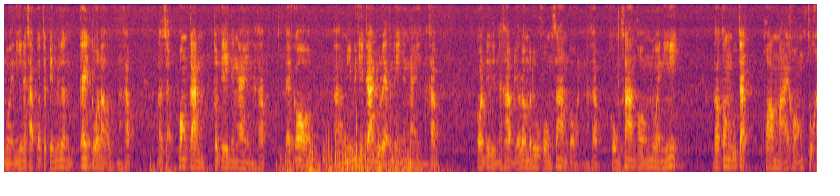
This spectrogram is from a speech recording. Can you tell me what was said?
หน่วยนี้นะครับก็จะเป็นเรื่องใกล้ตัวเรานะครับ เราจะป้องกันตนเองยังไงนะครับ และก็มีวิธีการดูแลตนเองยังไงนะครับ ก่อนอื่นนะครับ เดี๋ยวเรามาดูโครงสร้างก่อนนะครับ โครงสร้างของหน่วยนี้ เราต้องรู้จัก ความหมายของสุข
